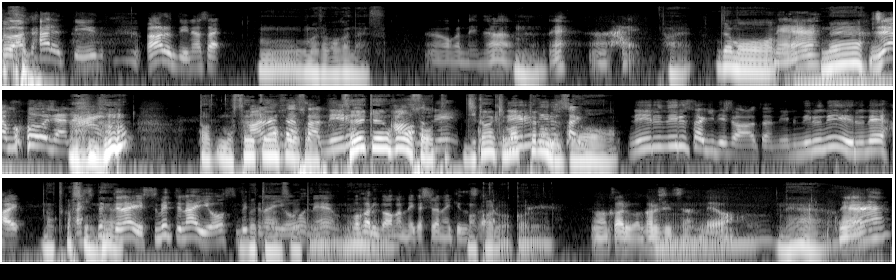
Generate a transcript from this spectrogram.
わかるって言うわかるって言いなさい。うん、ごめんなさい、わかんないです。うんわかんないな、うん。ね、うん、はい。はい。じゃあもう、ね。ね。じゃあもうじゃない。だもう政見放送。政見放送って時間決まってるんですよ。ねるねる詐欺でしょあなたねるねるねるねはい。懐かしいあ滑ってね。ない滑ってないよ滑ってないよね。わかるかわかんないか知らないけどわさかるわかる。わかるわかる説なんだよ。ねえ。ね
